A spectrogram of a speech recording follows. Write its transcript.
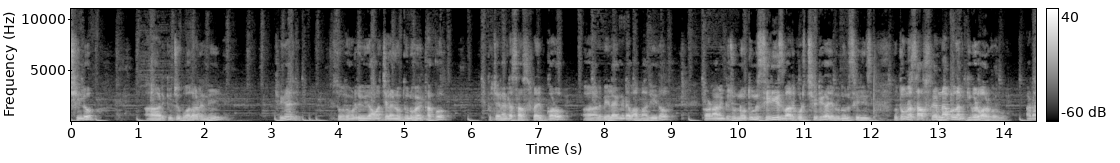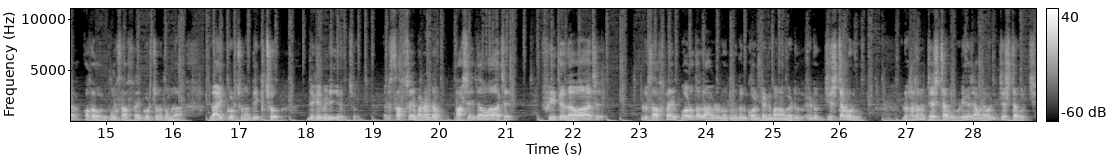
ছিল। আর কিছু বলার নেই, ঠিক আছে? সো তোমরা যদি আমার চ্যানেল নতুন হয়ে থাকো, তো চ্যানেলটা সাবস্ক্রাইব করো আর বেল আইকনটা বাজিয়ে দাও। কারণ আমি কিছু নতুন সিরিজ বার করছি, ঠিক আছে? নতুন সিরিজ তো তোমরা সাবস্ক্রাইব না করলে আমি কী করে বার করব? একটা কথা বলো, তোমরা সাবস্ক্রাইব করছ না, তোমরা লাইক করছ না, দেখছ, দেখে বেরিয়ে যাচ্ছ। একটা সাবস্ক্রাইব বাটনটা পাশে দেওয়া আছে ফ্রিতে দেওয়া আছে। একটু সাবস্ক্রাইব করো, তাহলে আমি একটু নতুন নতুন কন্টেন্ট বানাবো, একটু একটু চেষ্টা করব। হাসানোর চেষ্টা করব, ঠিক আছে? আমরা এখন চেষ্টা করছি।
